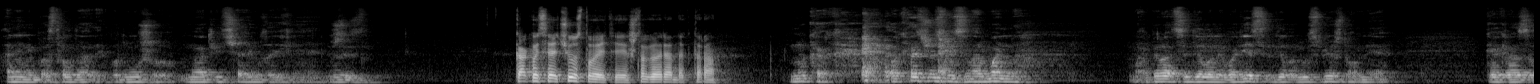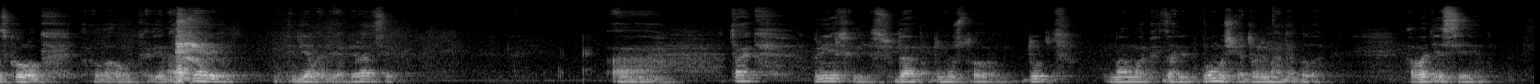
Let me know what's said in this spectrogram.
они не пострадали, потому что мы отвечаем за их жизнь. Как вы себя чувствуете и что говорят доктора? Ну как, пока чувствуется нормально. Операции делали в Одессе, делали успешно. Мне как раз осколок порвал колено артерию. Делали операции. А так приехали сюда, потому что тут нам оказали помощь, которую надо было. А в Одессе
